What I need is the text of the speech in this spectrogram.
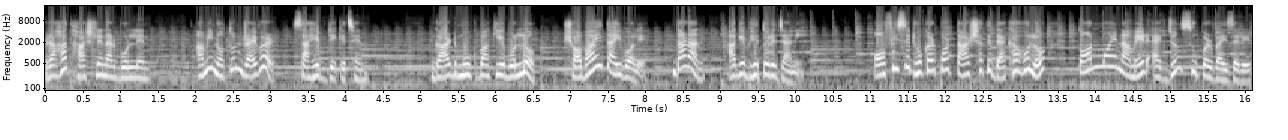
রাহাত হাসলেন আর বললেন, আমি নতুন ড্রাইভার, সাহেব ডেকেছেন। গার্ড মুখ বাঁকিয়ে বলল, সবাই তাই বলে। দাঁড়ান, আগে ভেতরে জানি। অফিসে ঢোকার পর তার সাথে দেখা হলো তন্ময় নামের একজন সুপারভাইজারের।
